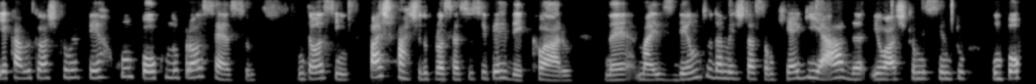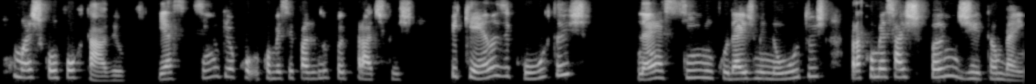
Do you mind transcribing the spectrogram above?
e acaba que eu acho que eu me perco um pouco no processo. Então, assim, faz parte do processo se perder, claro, né? Mas dentro da meditação que é guiada, eu acho que eu me sinto um pouco mais confortável. E assim o que eu comecei fazendo foi práticas pequenas e curtas, né? 5, 10 minutos, para começar a expandir também.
